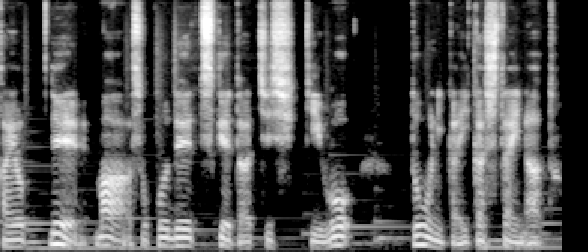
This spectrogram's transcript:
通って、まあそこでつけた知識をどうにか活かしたいなと。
